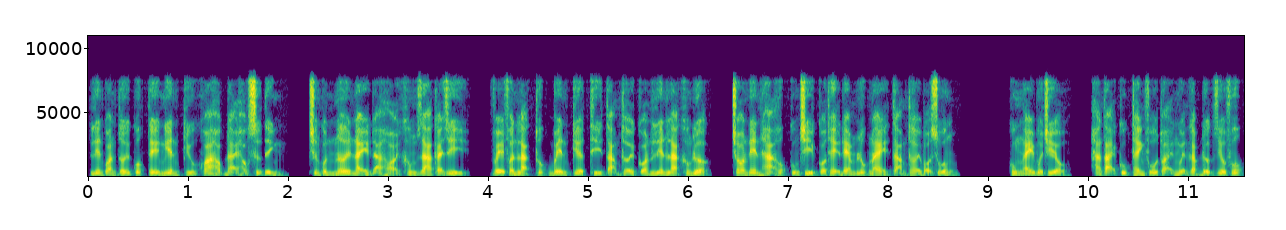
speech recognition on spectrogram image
Liên quan tới quốc tế nghiên cứu khoa học đại học sự tỉnh chương quần nơi này đã hỏi không ra cái gì, về phần lạc thúc bên kia thì tạm thời còn liên lạc không được, cho nên hạ húc cũng chỉ có thể đem lúc này tạm thời bỏ xuống. Cùng ngay buổi chiều hạ tại cục thành phố toại nguyện gặp được diêu phúc.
